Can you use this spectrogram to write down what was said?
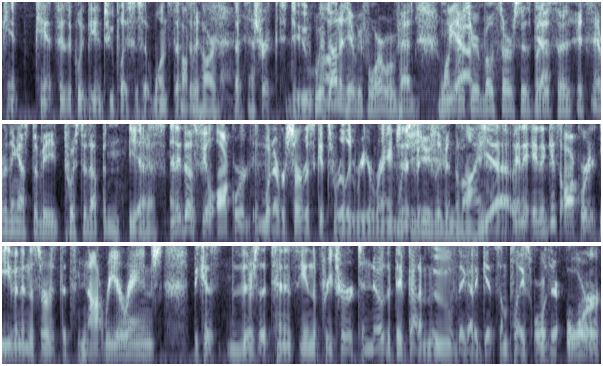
can't can't physically be in two places at once. That's awfully a, hard. That's Yeah. a trick to do. We've Um, done it here before. Where we've had one we preacher, both services, but Yeah. it's a it's everything has to be twisted up and Yes, and it does feel awkward in whatever service gets really rearranged. yeah, And which has it- usually been the vine. Yeah, and it, and it gets awkward even in the service that's not rearranged because there's a tendency in the preacher to know that they've got to move, they got to get someplace, or they're or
